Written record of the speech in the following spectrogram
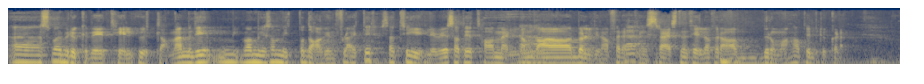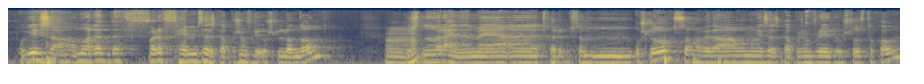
eh, Så må vi bruke de til utlandet. Men de var mye sånn midt på dagen-flighter. Så det er tydeligvis at de tar mellom da bølgene av forretningsreisende til og fra Bromma. At de bruker det. Og vi sa, nå er det, var det fem selskaper som flyr Oslo-London. Hvis du regner med eh, Torp som Oslo, så har vi da hvor mange selskaper som flyr Oslo-Stockholm?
